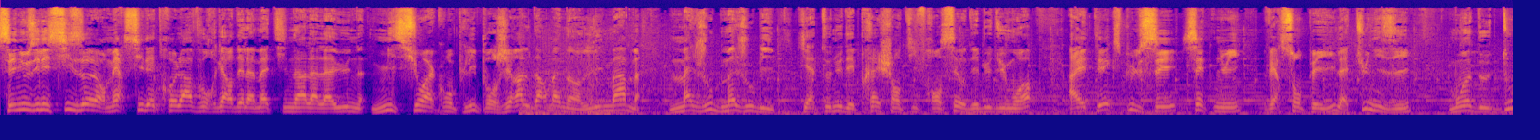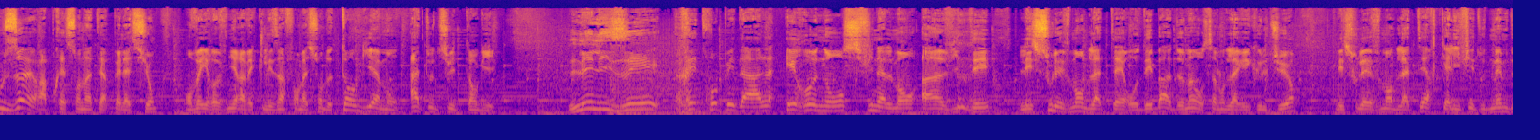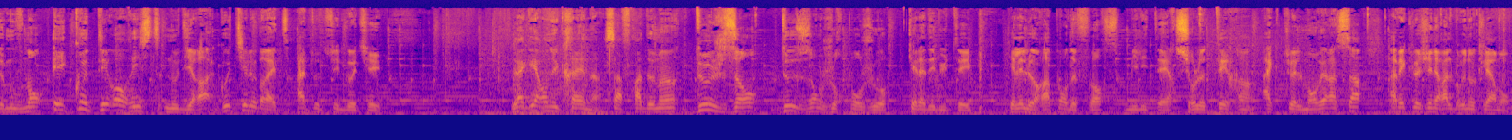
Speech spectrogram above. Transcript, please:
C'est News, il est 6h. Merci d'être là. Vous regardez la matinale à la une. Mission accomplie pour Gérald Darmanin. L'imam Majoub Majoubi, qui a tenu des prêches anti-français au début du mois, a été expulsé cette nuit vers son pays, la Tunisie. Moins de 12 heures après son interpellation. On va y revenir avec les informations de Tanguy Hamon. A tout de suite, Tanguy. L'Élysée rétropédale et renonce finalement à inviter les soulèvements de la terre au débat demain au Salon de l'Agriculture. Les soulèvements de la terre qualifiés tout de même de mouvement éco-terroriste, nous dira Gauthier Lebret. A tout de suite, Gauthier. La guerre en Ukraine, ça fera demain deux ans, deux ans jour pour jour qu'elle a débuté. Quel est le rapport de force militaire sur le terrain actuellement? On verra ça avec le général Bruno Clermont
